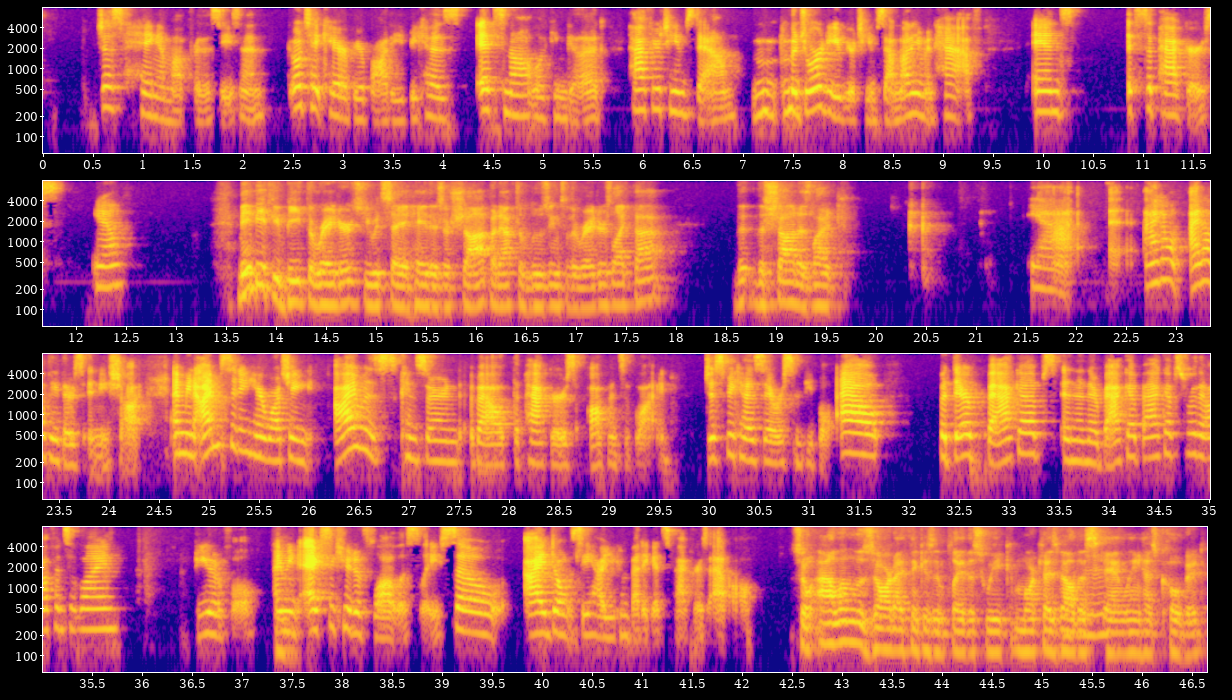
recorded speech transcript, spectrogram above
just hang him up for the season. Go take care of your body because it's not looking good. Half your team's down, M- majority of your team's down, not even half. And it's the Packers, you know? Maybe if you beat the Raiders, you would say, hey, there's a shot. But after losing to the Raiders like that, the, the shot is like, Yeah, I don't I don't think there's any shot. I mean, I'm sitting here watching I was concerned about the Packers offensive line just because there were some people out, but their backups and then their backup backups for the offensive line beautiful. I hmm. mean, executed flawlessly. So, I don't see how you can bet against Packers at all. So Allen Lazard, I think, is in play this week. Marquez Valdes Mhm. Scantling has COVID,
